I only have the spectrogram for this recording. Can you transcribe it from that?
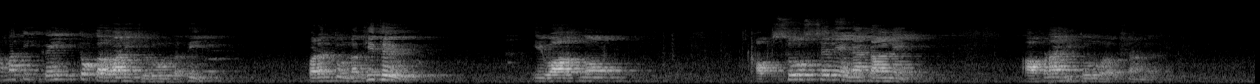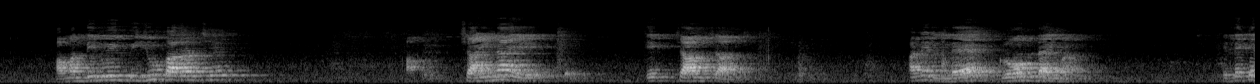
આમાંથી કંઈક તો કરવાની જરૂર હતી. પરંતુ નથી થયું. એ વાતનો અફસોસ છે ને એના કારણે આપણા હિતોનું રક્ષણ નથી. આ મંદિરનું એક બીજું કારણ છે, ચાઇનાએ એક ચાલ ચાલી અને લેબ ગ્રોન ડાયમંડ એટલે કે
